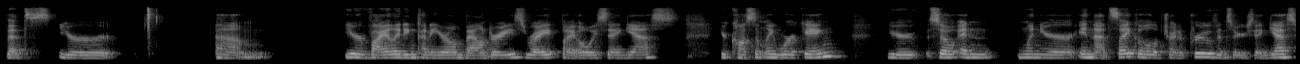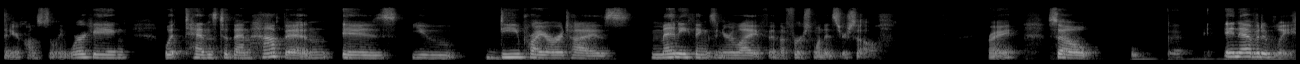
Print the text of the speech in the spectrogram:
that's your um you're violating kind of your own boundaries, right? By always saying yes. You're constantly working. You're so and when you're in that cycle of trying to prove and so you're saying yes and you're constantly working what tends to then happen is you deprioritize many things in your life and the first one is yourself right so inevitably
